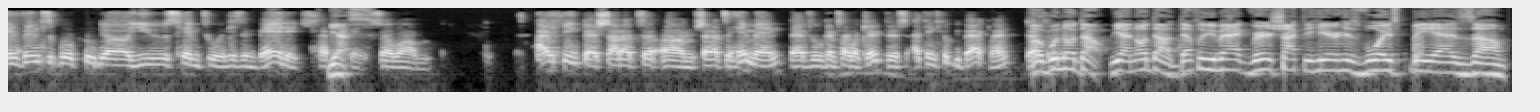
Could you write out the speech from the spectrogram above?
Invincible could uh, use him to his advantage type Yes. of thing. So um, I think that shout out to um, shout out to him, man. That we're gonna talk about characters, I think he'll be back, man. Uh, well, no doubt. Yeah, no doubt. Definitely be back. Very shocked to hear his voice be as um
